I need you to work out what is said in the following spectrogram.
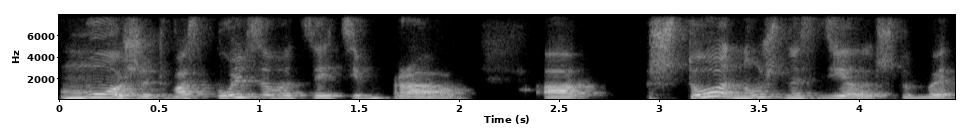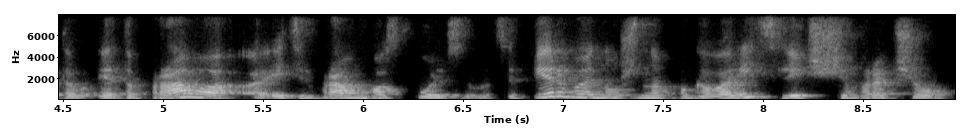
может воспользоваться этим правом что нужно сделать, чтобы это, это право, этим правом воспользоваться? Первое, нужно поговорить с лечащим врачом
